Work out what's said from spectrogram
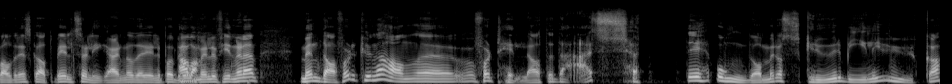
Valdres Gatebil, så ligger den, og dere eller på Brum ja, eller finner den. Men da får, kunne han uh, fortelle at det er 70 ungdommer og skrur bil i uka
